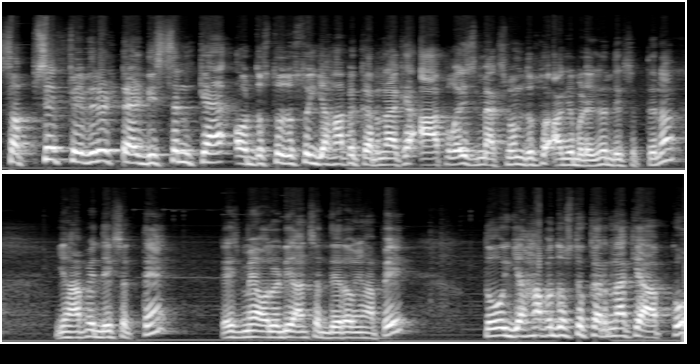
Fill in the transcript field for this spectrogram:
सबसे फेवरेट ट्रेडिशन क्या है? और दोस्तों दोस्तों, यहाँ पे करना क्या आप इस मैक्सिमम दोस्तों, आगे बढ़ेगा देख सकते हैं ना? यहाँ पे देख सकते हैं। मैं ऑलरेडी आंसर दे रहा हूँ यहाँ पे। तो यहाँ पर दोस्तों करना क्या आपको?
